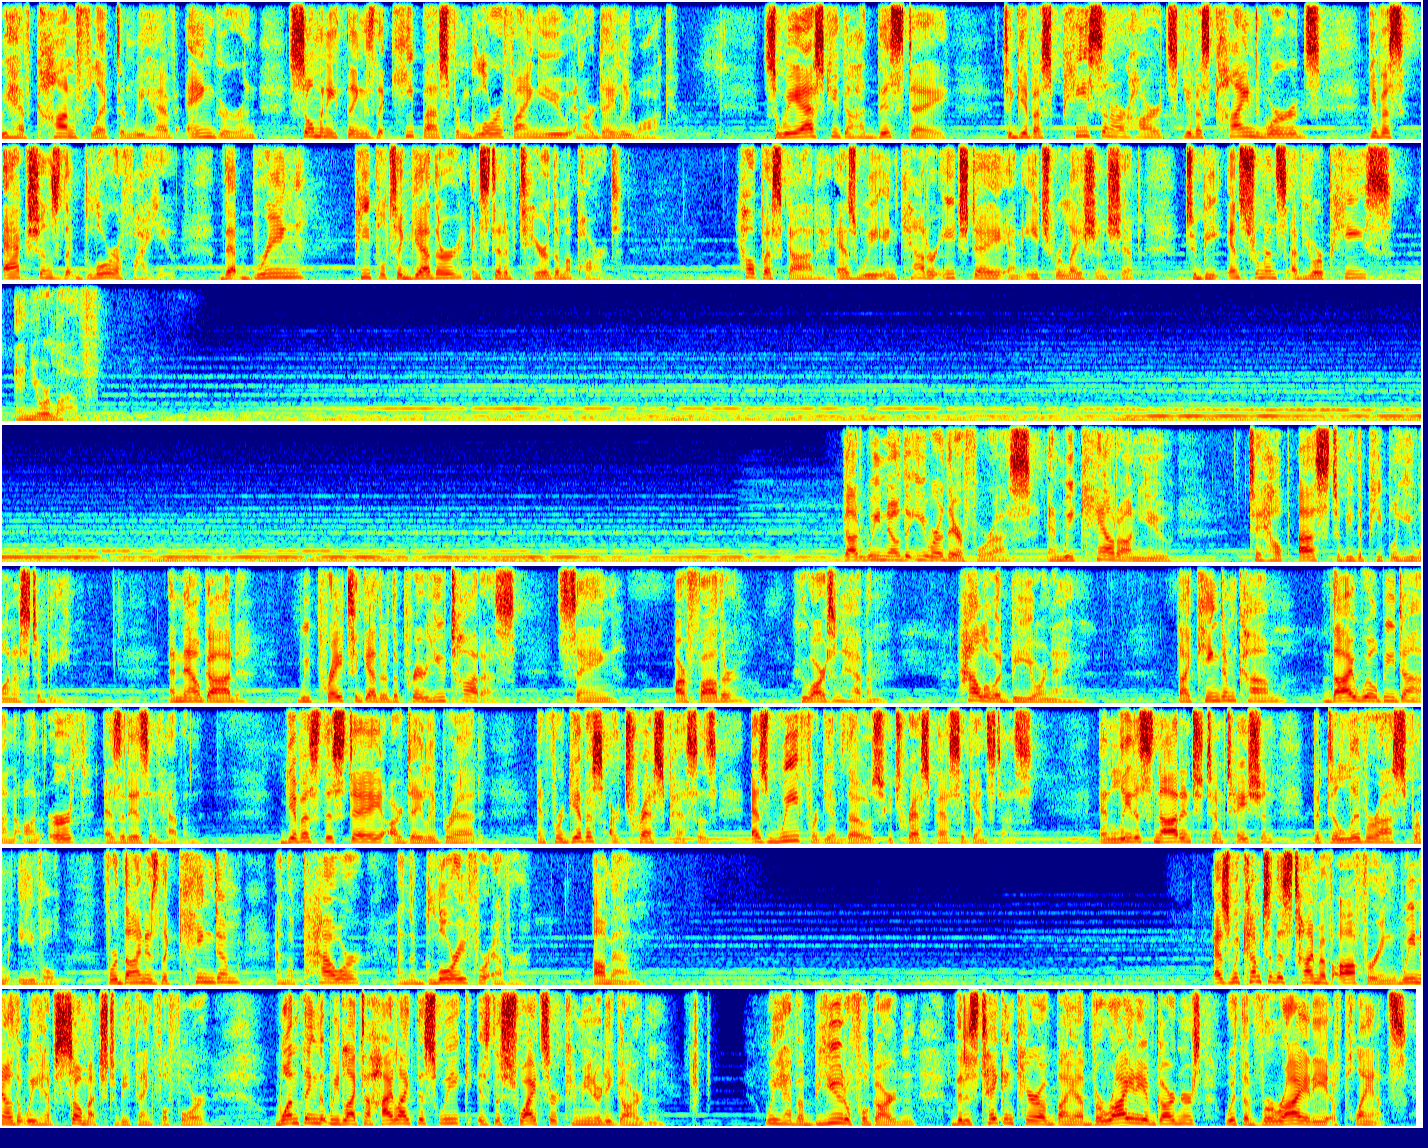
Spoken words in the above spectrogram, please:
we have conflict and we have anger and so many things that keep us from glorifying you in our daily walk. So we ask you, God, this day to give us peace in our hearts, give us kind words, give us actions that glorify you, that bring people together instead of tear them apart. Help us, God, as we encounter each day and each relationship to be instruments of your peace and your love. God, we know that you are there for us, and we count on you to help us to be the people you want us to be. And now, God, we pray together the prayer you taught us, saying, Our Father, who art in heaven, hallowed be your name. Thy kingdom come, thy will be done on earth as it is in heaven. Give us this day our daily bread, and forgive us our trespasses as we forgive those who trespass against us. And lead us not into temptation, but deliver us from evil. For thine is the kingdom and the power and the glory forever. Amen. As we come to this time of offering, we know that we have so much to be thankful for. One thing that we'd like to highlight this week is the Schweitzer Community Garden we have a beautiful garden that is taken care of by a variety of gardeners with a variety of plants.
